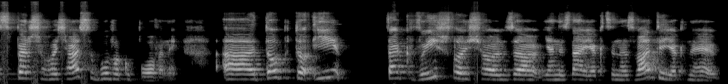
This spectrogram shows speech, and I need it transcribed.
з першого часу був окупований. Тобто, і так вийшло, що за я не знаю, як це назвати, як не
